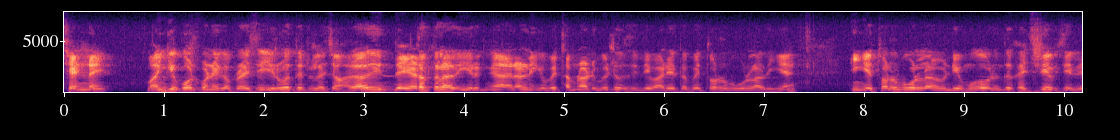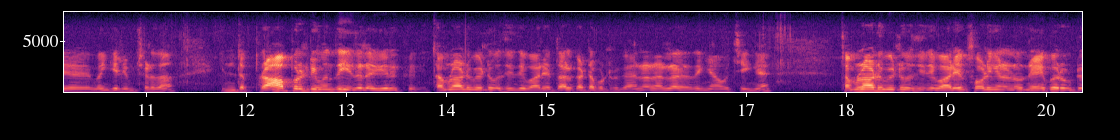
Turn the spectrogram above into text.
சென்னை. வங்கி கோட் பண்ணிக்க இருபத்தெட்டு லட்சம். அதாவது இந்த இடத்துல அது இருக்குங்க. அதனால் நீங்கள் போய் தமிழ்நாடு வீட்டு வசதி வாரியத்தை போய் தொடர்பு கொள்ளாதீங்க. நீங்கள் தொடர்பு கொள்ள வேண்டிய முகவர் வந்து ஹெச்டிஎஃப்சி வங்கி லிமிடெட் தான். இந்த ப்ராப்பர்ட்டி வந்து இதில் இருக்குது தமிழ்நாடு வீட்டு வசதி வாரியத்தால் கட்டப்பட்டிருக்கு. அதனால் நல்ல இதை ஞாபகம் வச்சுங்க. தமிழ்நாடு வீட்டு வசதி வாரியம் சோழிங்கநல்லூர் நெய்பர்ஹுட்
